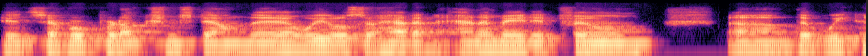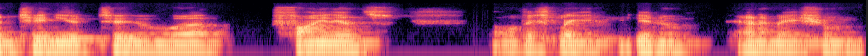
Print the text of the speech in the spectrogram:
did several productions down there. We also had an animated film um, that we continued to uh, finance. Obviously, you know, animation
